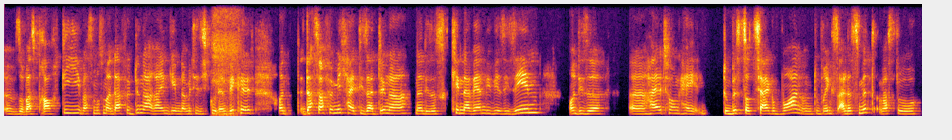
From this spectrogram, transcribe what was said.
äh, so was braucht die, was muss man da für Dünger reingeben, damit die sich gut entwickelt. Und das war für mich halt dieser Dünger, ne, dieses Kinder werden, wie wir sie sehen und diese äh, Haltung, hey, du bist sozial geboren und du bringst alles mit, was du,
